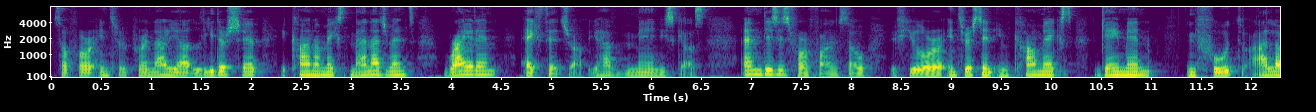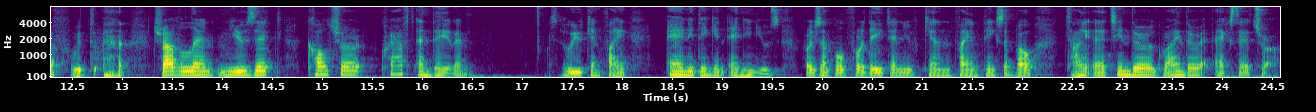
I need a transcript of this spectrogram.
So for entrepreneurial leadership economics management writing etc you have many skills. And this is for fun. So if you're interested in comics gaming in food i love food traveling music culture craft and dating. So you can find anything in any news. For example for dating you can find things about t- uh, tinder Grindr etc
